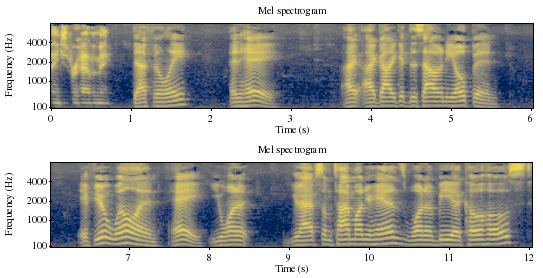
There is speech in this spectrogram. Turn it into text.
Thanks for having me. Definitely. And hey, I I gotta get this out in the open. If you're willing, hey, you wanna you have some time on your hands, wanna be a co host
